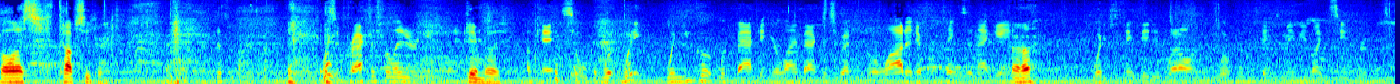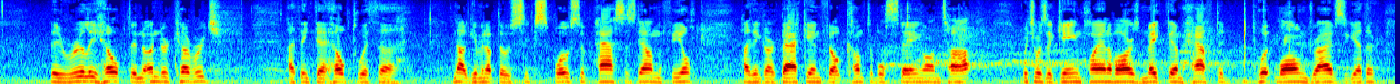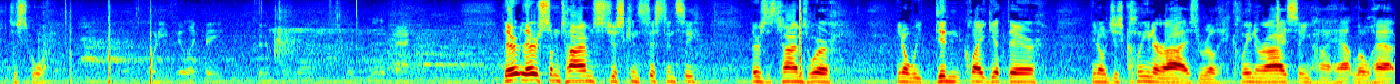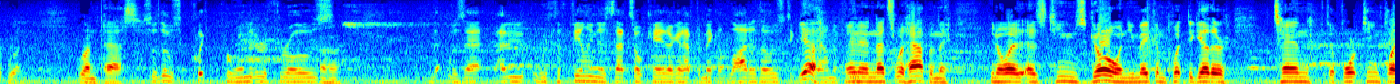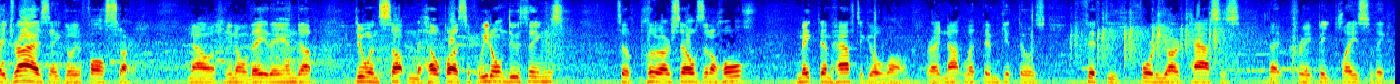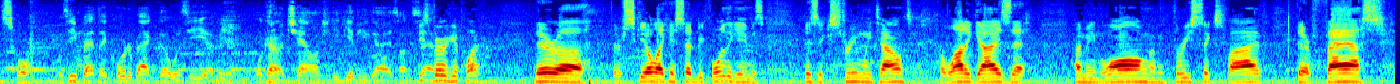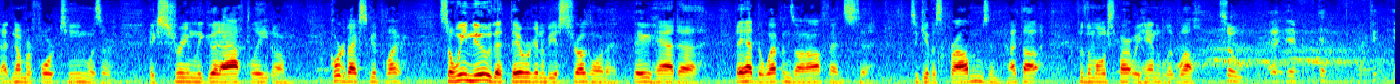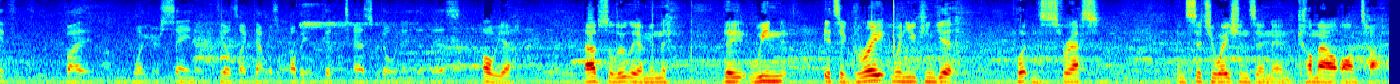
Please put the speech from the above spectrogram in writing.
Oh, that's top secret. Was it practice related or game related? Game related. Okay, so what, what you, when you go look back at your linebackers who had to do a lot of different things in that game, Uh huh. what did you think they did well, and what were the things maybe you'd like to see improvements? They really helped in under coverage. I think that helped with uh, not giving up those explosive passes down the field. I think our back end felt comfortable staying on top, which was a game plan of ours. Make them have to put long drives together to score. What do you feel like they could improve on when you look back? There, there's sometimes just consistency. There's just times where, you know, we didn't quite get there. You know, just cleaner eyes, really. Cleaner eyes, seeing high hat, low hat, run, run pass. So those quick perimeter throws, Uh-huh. that, was that? I mean, was the feeling is that's okay? They're gonna have to make a lot of those to get Yeah, down the field. and, and that's what happened. They, you know, as, as teams go and you make them put together 10 to 14 play drives, they go to false start. Now, you know, they, they end up doing something to help us. If we don't do things to put ourselves in a hole, make them have to go long, right? Not let them get those 50, 40 yard passes that create big plays so they can score. Was he bet that quarterback though? Was he? I mean, what kind of a challenge did he give you guys on? Saturday? He's a very good player. Their uh, their skill, like I said before the game, is is extremely talented. A lot of guys that, I mean, long. I mean, three six five. They're fast. That number fourteen was an extremely good athlete. Um, quarterback's a good player. So we knew that they were going to be a struggle and that they had uh, they had the weapons on offense to to give us problems. And I thought, for the most part, we handled it well. So if, if if by what you're saying, it feels like that was probably a good test going into this. Oh yeah, absolutely. I mean, they, they we it's a great when you can get put in stress in situations and, and come out on top.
